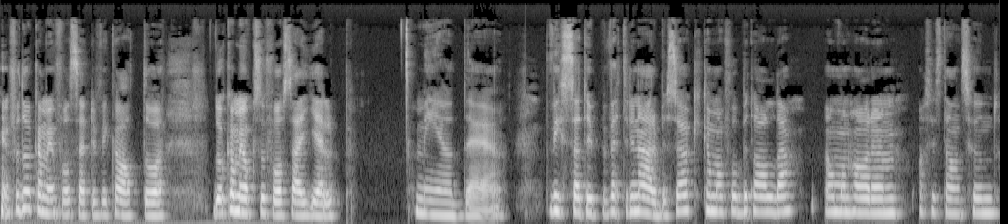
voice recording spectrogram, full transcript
För då kan man ju få certifikat och då kan man ju också få så här hjälp med eh, vissa typ veterinärbesök kan man få betalda om man har en assistanshund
